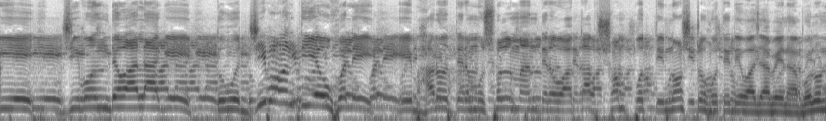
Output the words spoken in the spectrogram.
গিয়ে জীবন দেওয়া লাগে, তবু জীবন দিয়েও হলে এই ভারতের মুসলমানদের ওয়াকাব সম্পত্তি নষ্ট হতে দেওয়া যাবে না। বলুন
